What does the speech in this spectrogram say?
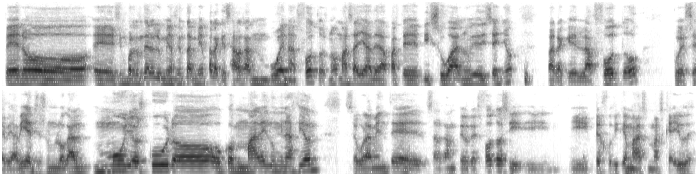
pero eh, es importante la iluminación también para que salgan buenas fotos, ¿no? Más allá de la parte visual, ¿no? Y de diseño, para que la foto pues se vea bien. Si es un local muy oscuro o con mala iluminación, seguramente salgan peores fotos y, y, perjudique más, más que ayude.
